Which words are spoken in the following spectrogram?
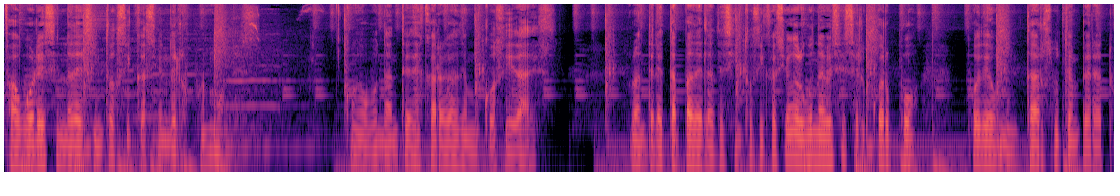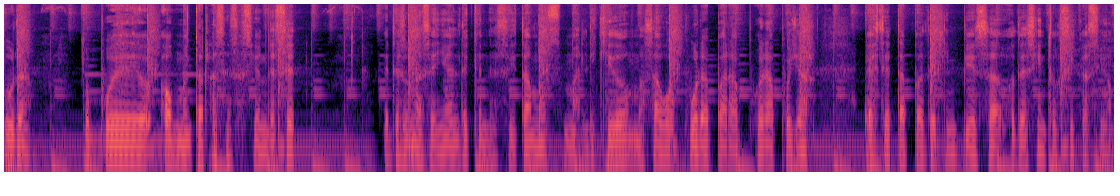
favorecen la desintoxicación de los pulmones, con abundantes descargas de mucosidades. Durante la etapa de la desintoxicación, algunas veces el cuerpo puede aumentar su temperatura o puede aumentar la sensación de sed. Esta es una señal de que necesitamos más líquido, más agua pura para poder apoyar esta etapa de limpieza o desintoxicación.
